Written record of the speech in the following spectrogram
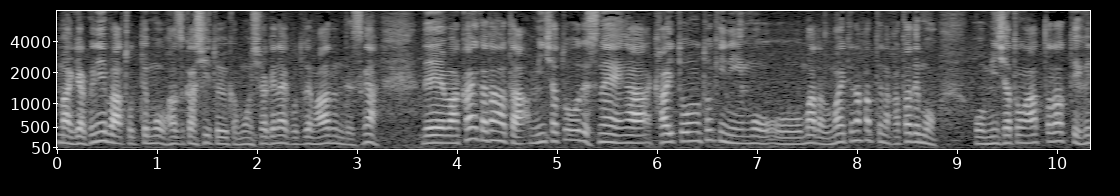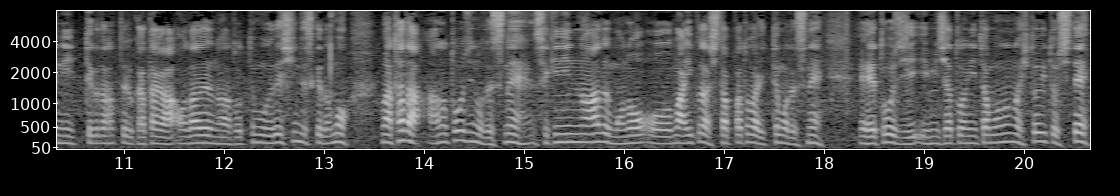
まあ、逆に言えばとってもお恥ずかしいというか申し訳ないことでもあるんですがで若い方々民社党ですねが回答の時にもうまだ生まれてなかったような方でも民社党があったらというふうに言ってくださっている方がおられるられるのはとっても嬉しいんですけども、まあ、ただあの当時のですね責任のあるもの、まあ、いくら下っ端とは言ってもですね、えー、当時民社党にいた者の一人として、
